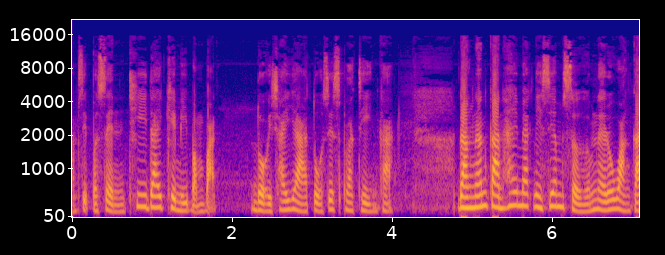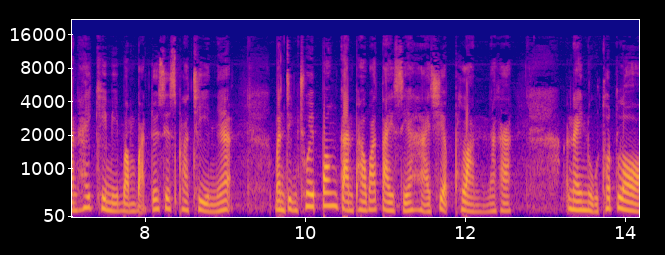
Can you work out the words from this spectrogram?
25-30%ที่ได้เคมีบำบัดโดยใช้ยาตัวซิสพลาทีนค่ะดังนั้นการให้แมกนีเซียมเสริมในระหว่างการให้เคมีบำบัดด้วยซิสพลาทีนเนี่ย มันจึงช่วยป้องกันภาวะไตเสียหายเฉียบพลันนะคะ ในหนูทดลอง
